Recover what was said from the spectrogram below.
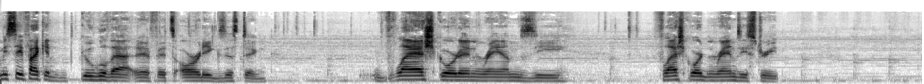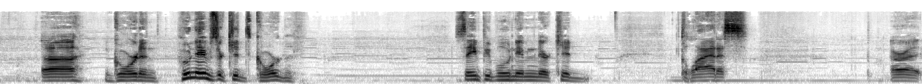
me see if I can Google that if it's already existing. Flash Gordon Ramsay. Flash Gordon Ramsay Street. Uh, Gordon. Who names their kids Gordon? Same people who named their kid Gladys. All right.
